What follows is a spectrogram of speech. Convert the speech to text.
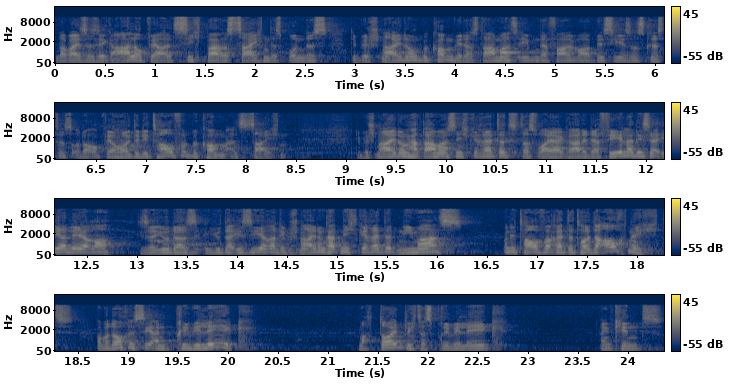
Und dabei ist es egal, ob wir als sichtbares Zeichen des Bundes die Beschneidung bekommen, wie das damals eben der Fall war, bis Jesus Christus, oder ob wir heute die Taufe bekommen als Zeichen. Die Beschneidung hat damals nicht gerettet. Das war ja gerade der Fehler dieser Irrlehrer, dieser Judaisierer. Die Beschneidung hat nicht gerettet, niemals. Und die Taufe rettet heute auch nicht. Aber doch ist sie ein Privileg. Macht deutlich das Privileg, ein Kind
